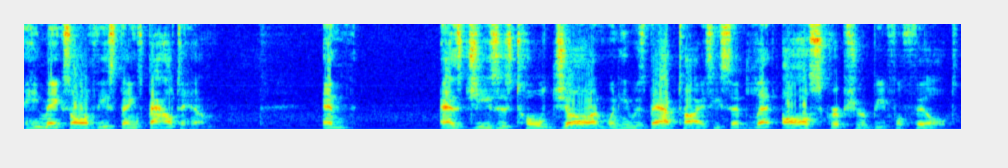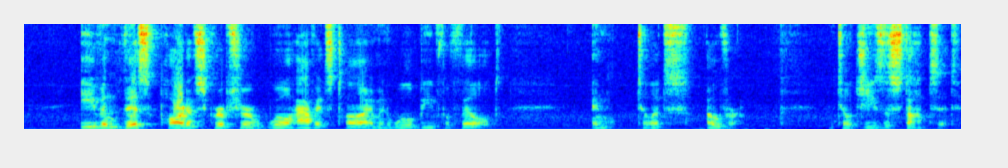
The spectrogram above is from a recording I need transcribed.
He makes all of these things bow to him. And as Jesus told John when he was baptized, he said, Let all scripture be fulfilled. Even this part of scripture will have its time and will be fulfilled until it's over, until Jesus stops it.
